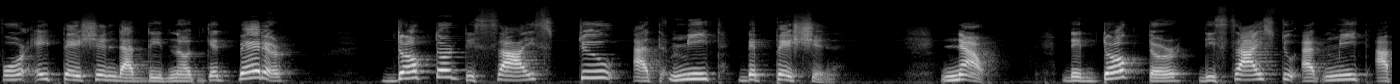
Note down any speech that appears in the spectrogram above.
for a patient that did not get better. Doctor decides to admit the patient. Now, the doctor decides to admit a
